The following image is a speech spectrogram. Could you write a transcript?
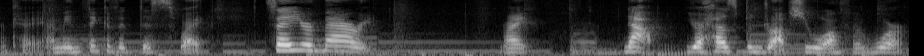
Okay, I mean, think of it this way say you're married, right? Now, your husband drops you off at work.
